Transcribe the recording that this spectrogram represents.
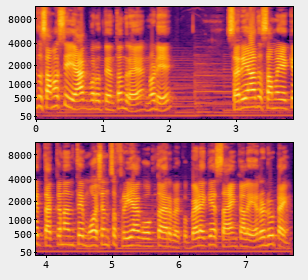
ಇದು ಸಮಸ್ಯೆ ಯಾಕೆ ಬರುತ್ತೆ ಅಂತಂದರೆ, ನೋಡಿ, ಸರಿಯಾದ ಸಮಯಕ್ಕೆ ತಕ್ಕನಂತೆ ಮೋಷನ್ಸ್ ಫ್ರೀಯಾಗಿ ಹೋಗ್ತಾ ಇರಬೇಕು. ಬೆಳಗ್ಗೆ, ಸಾಯಂಕಾಲ ಎರಡೂ ಟೈಮ್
